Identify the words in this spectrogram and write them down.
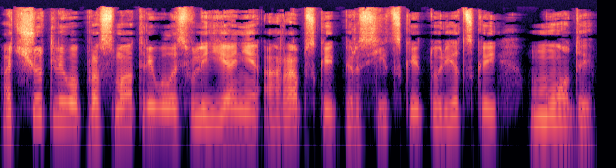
отчетливо просматривалось влияние арабской, персидской, турецкой моды.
